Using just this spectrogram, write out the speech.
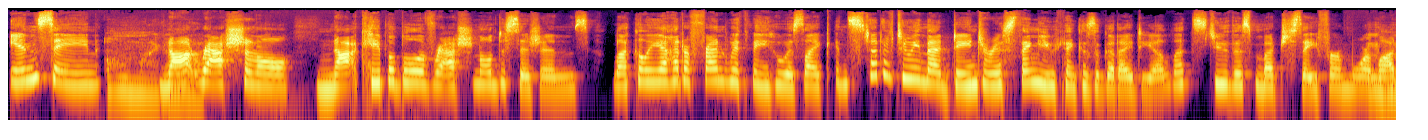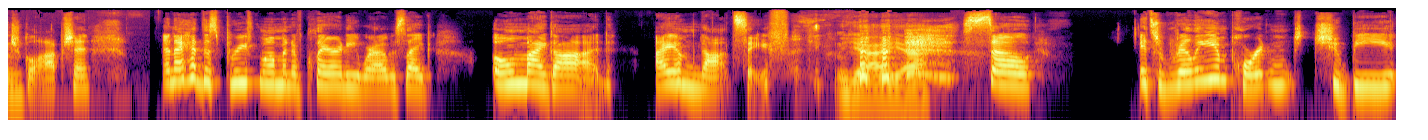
insane, oh my God. not rational, not capable of rational decisions. Luckily, I had a friend with me who was like, instead of doing that dangerous thing you think is a good idea, let's do this much safer, more Mhm. logical option. And I had this brief moment of clarity where I was like, oh my God, I am not safe. yeah, yeah. So it's really important to be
